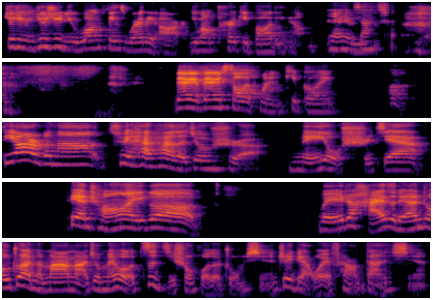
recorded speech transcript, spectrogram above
就是就是 you want things where they are, you want perky body now. Yeah, exactly. Very very solid point. Keep going. 嗯，第二个呢，最害怕的就是没有时间，变成了一个围着孩子连轴转的妈妈，就没有了自己生活的中心。这点我也非常担心。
